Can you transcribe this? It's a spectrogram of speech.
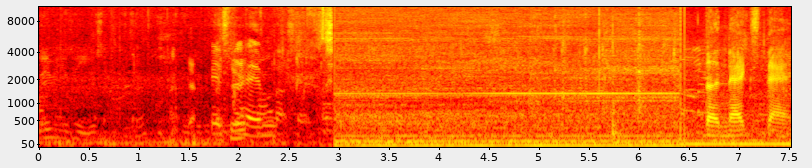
Maybe you can use it. The next day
